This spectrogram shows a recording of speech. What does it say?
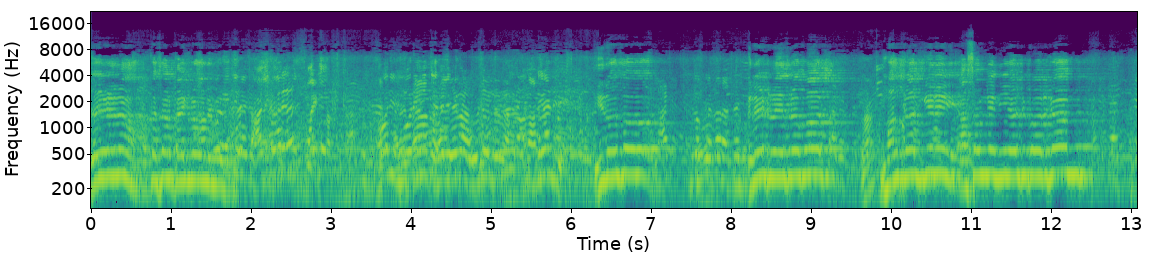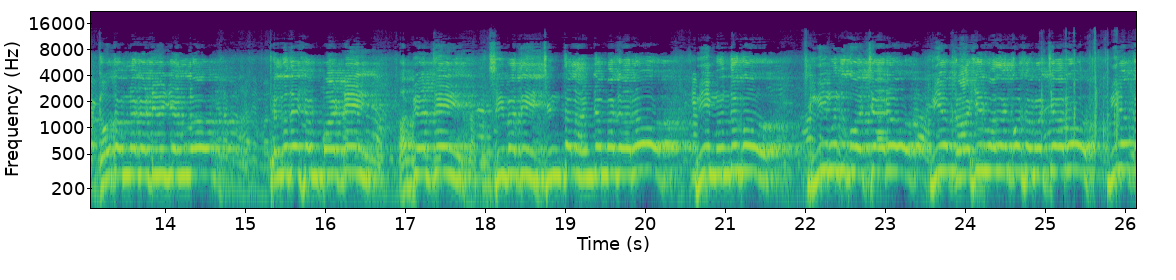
ఒక్కసారి పైకి రావాలి మీరు. ఈరోజు గ్రేటర్ హైదరాబాద్ మల్కాజ్గిరి అసెంబ్లీ నియోజకవర్గం గౌతమ్ నగర్ డివిజన్లో తెలుగుదేశం పార్టీ అభ్యర్థి శ్రీమతి చింతల అంజమ్మ గారు మీ ముందుకు మీ ముందుకు వచ్చారు. మీ యొక్క ఆశీర్వాదం కోసం వచ్చారు. మీ యొక్క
